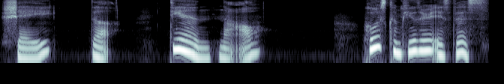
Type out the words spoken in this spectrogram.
谁的电脑 Whose computer is this?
